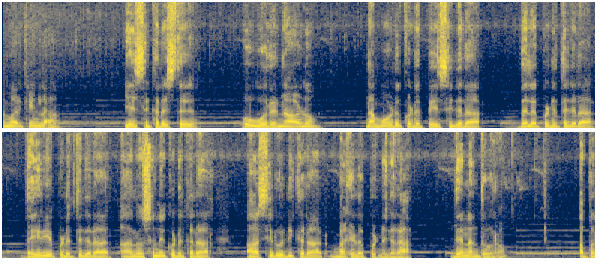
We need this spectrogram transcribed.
சும்மா இருக்கீங்களா? இயேசு கிறிஸ்து ஒவ்வொரு நாளும் நம்மோடு கூட பேசுகிறார் பலப்படுத்துகிறார் தைரியப்படுத்துகிறார் ஆலோசனை கொடுக்கிறார் ஆசீர்வதிக்கிறார் மகிழ பண்ணுகிறார் தினந்தோறும். அப்போ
